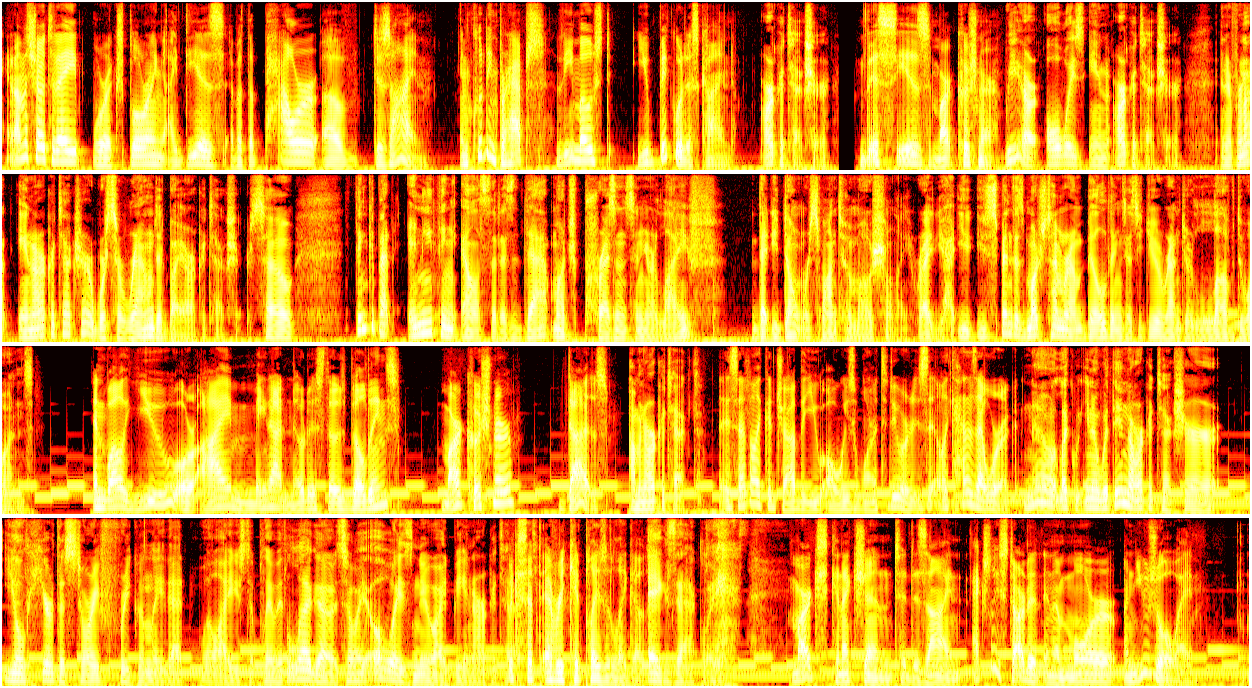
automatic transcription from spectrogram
And on the show today, we're exploring ideas about the power of design, including perhaps the most ubiquitous kind architecture. This is Marc Kushner. We are always in architecture. And if we're not in architecture, we're surrounded by architecture. So think about anything else that has that much presence in your life that you don't respond to emotionally, right? You, you spend as much time around buildings as you do around your loved ones. And while you or I may not notice those buildings, Marc Kushner does. I'm an architect. Is that like a job that you always wanted to do, or is it like how does that work? No, like you know, within architecture, you'll hear the story frequently that well, I used to play with Legos, so I always knew I'd be an architect. Except every kid plays with Legos. Exactly. Marc's connection to design actually started in a more unusual way.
